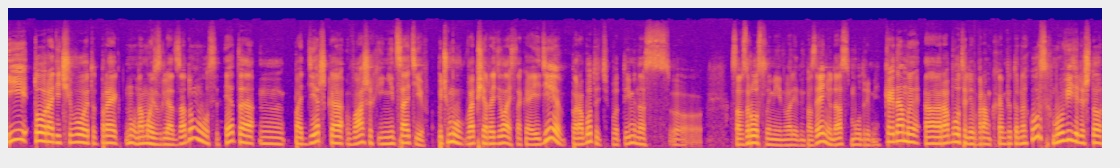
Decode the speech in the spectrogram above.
И то, ради чего этот проект, ну, на мой взгляд, задумывался, это м, поддержка ваших инициатив. Почему вообще родилась такая идея поработать вот именно с со взрослыми инвалидами по зрению, да, с мудрыми. Когда мы э, работали в рамках компьютерных курсов, мы увидели, что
